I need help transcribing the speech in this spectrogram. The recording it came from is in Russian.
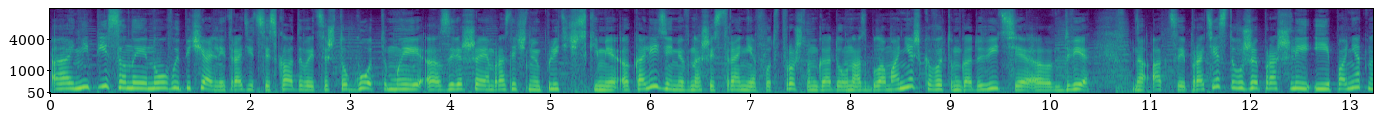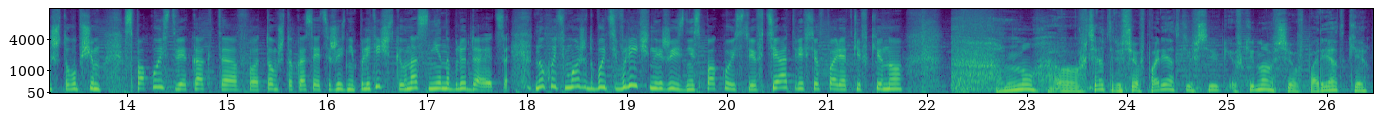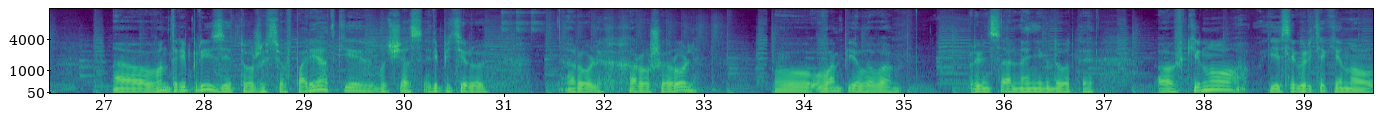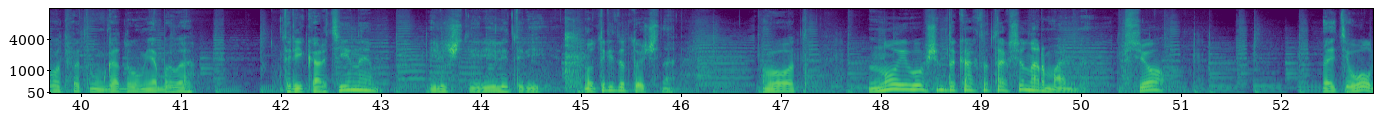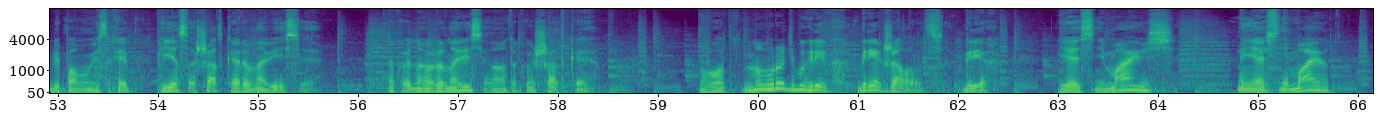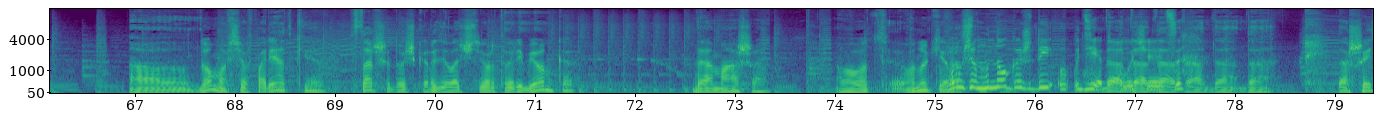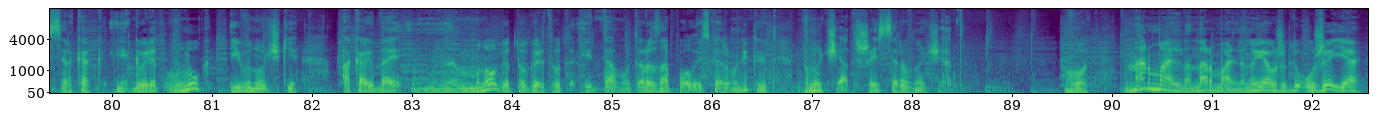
э, неписанной, но, увы, печальной традиции складывается, что год мы э, завершаем различными политическими э, коллизиями в нашей стране. Вот в прошлом году у нас была Манежка, в этом году, видите, э, две э, акции протеста уже прошли, и понятно, что, в общем, спокойствие как-то в том, что касается жизни политической, у нас не наблюдается. Но хоть, может быть, в личной жизни спокойствие, в театре все в порядке, в кино. Ну, в театре все в порядке, все- в кино все в порядке. В антрепризе тоже все в порядке. Вот сейчас репетирую роль, хорошую роль э, Вампилова, провинциальные анекдоты. Э, В кино, если говорить о кино, вот в этом году у меня было три картины, или четыре, или три. Ну, три-то точно. Вот. Ну и, в общем-то, как-то так все нормально. Все знаете, Олби, по-моему, есть такая пьеса «Шаткое равновесие». Такое новое равновесие, но оно такое шаткое. Вот. Ну, вроде бы грех, грех жаловаться. Грех. Я снимаюсь, меня снимают. а дома все в порядке. Старшая дочка родила четвертого ребенка. Да, Маша. Вот. Внуки Вы уже растут. много жды дед, да, получается. Да, да, да, да, да. Да, шестеро, как говорят, внук и внучки. А когда м, много, то говорят, вот и там вот разнополые, скажем, внук, говорят, внучат, шестеро внучат. Вот. Нормально, нормально. Но я уже, уже я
